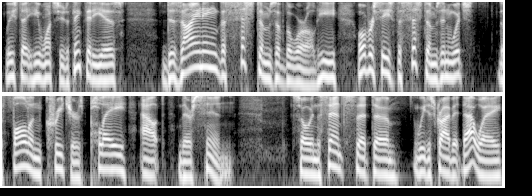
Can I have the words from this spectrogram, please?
at least uh, he wants you to think that he is, designing the systems of the world. He oversees the systems in which the fallen creatures play out their sin. So, in the sense that uh, we describe it that way,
